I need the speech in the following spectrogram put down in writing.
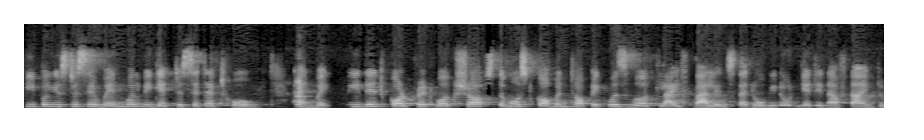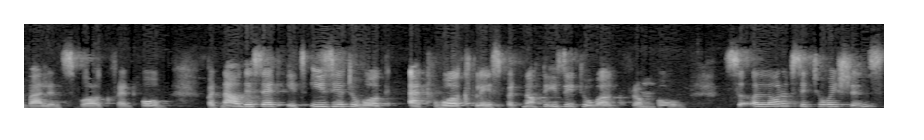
people used to say when will we get to sit at home and when we did corporate workshops the most common topic was work life balance that oh we don't get enough time to balance work and home but now they said it's easier to work at workplace but not easy to work from mm. home so a lot of situations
